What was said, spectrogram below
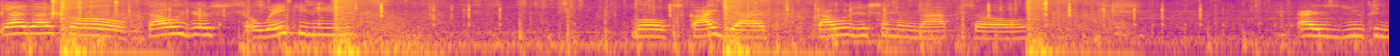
Yeah, guys, so that was just Awakening. Well, Skyjack. That was just some of the map, so. As you can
